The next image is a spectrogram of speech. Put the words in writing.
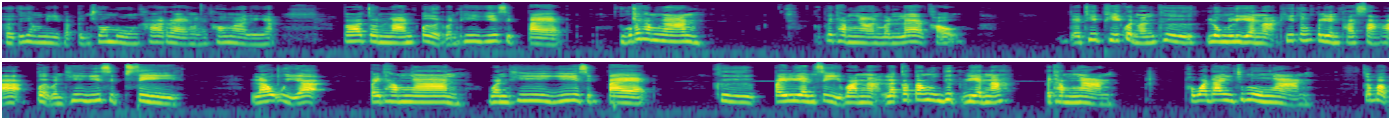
เออก็ยังมีแบบเป็นชั่วโมงค่าแรงอะไรเข้ามาอะไรเงี้ยก็จนร้านเปิดวันที่ยี่สิบแปดหนูก็ไปทำงาน ก็ไปทำงานวันแรกเขาแต่ที่พีคกว่านั้นคือโรงเรียนอะที่ต้องไปเรียนภาษาเปิดวันที่ยี่สิบสี่แล้วอุ๋ยอะไปทำงาน วันที่ยี่สิบแปดคือไปเรียนสี่วันอะแล้วก็ต้องหยุดเรียนนะ ไปทำงาน เพราะว่าได้ชั่วโมงงาน ก็แบบ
